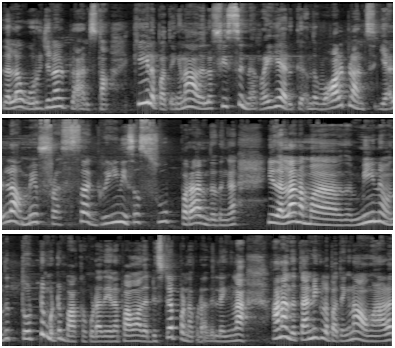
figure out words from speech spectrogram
இதெல்லாம் ஒரிஜினல் பிளான்ஸ் தான். கீழே பார்த்தீங்கன்னா அதில் ஃபிஷ்ஷு நிறைய இருக்குது அந்த வால் பிளான்ஸ் எல்லாமே ஃப்ரெஷ்ஷாக க்ரீனிஸாக சூப்பராக இருந்ததுங்க. இதெல்லாம் நம்ம மீனை வந்து தொட்டு மட்டும் பார்க்கக்கூடாது. ஏன்னா பாவம் அதை டிஸ்டர்ப் பண்ணக்கூடாது இல்லைங்களா? ஆனால் அந்த தண்ணிக்குள்ளே பார்த்தீங்கன்னா அவங்களால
